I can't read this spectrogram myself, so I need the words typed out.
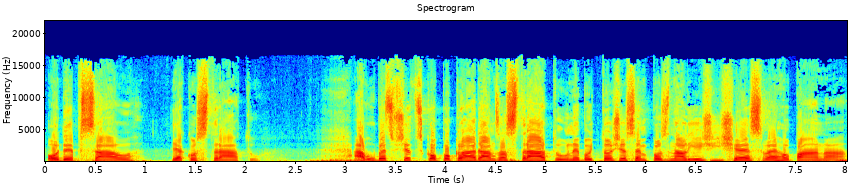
odepsal jako ztrátu. A vůbec všecko pokládám za ztrátu, neboť to, že jsem poznal Ježíše, svého pána,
